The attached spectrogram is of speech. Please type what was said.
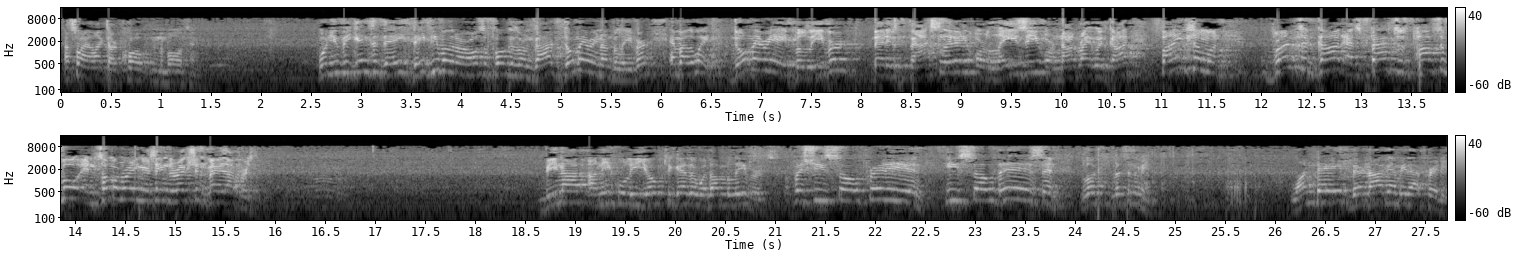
That's why I liked our quote in the bulletin. When you begin to date, date people that are also focused on God. Don't marry an unbeliever. And by the way, don't marry a believer that is backslidden or lazy or not right with God. Find someone, run to God as fast as possible, and someone running in your same direction, marry that person. Be not unequally yoked together with unbelievers. But she's so pretty and he's so this and look, listen to me. One day they're not going to be that pretty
